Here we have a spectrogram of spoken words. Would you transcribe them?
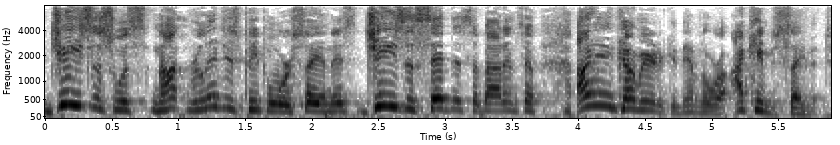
Jesus was not religious people were saying this. Jesus said this about himself. I didn't come here to condemn the world. I came to save it.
